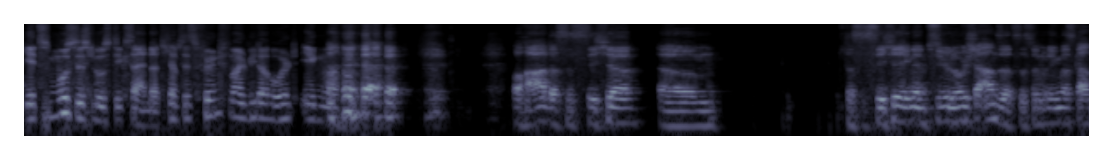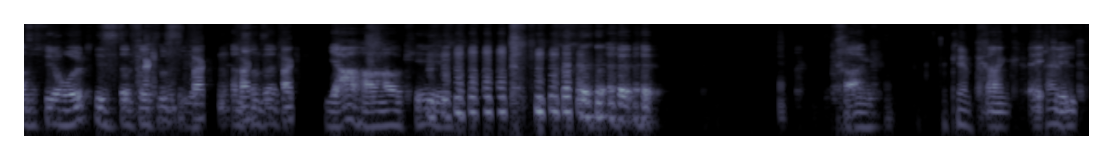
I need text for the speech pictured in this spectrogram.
jetzt muss es lustig sein, Leute. Ich habe es jetzt fünfmal wiederholt, irgendwann. Oha, das ist sicher, ähm, das ist sicher irgendein psychologischer Ansatz, dass wenn man irgendwas ganz oft wiederholt, ist es dann vielleicht Fakten, lustiger. Fakten, Kann schon Fakten, sein. Fakten. Ja, okay. Krank. okay, Krank, echt Ähm, wild.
